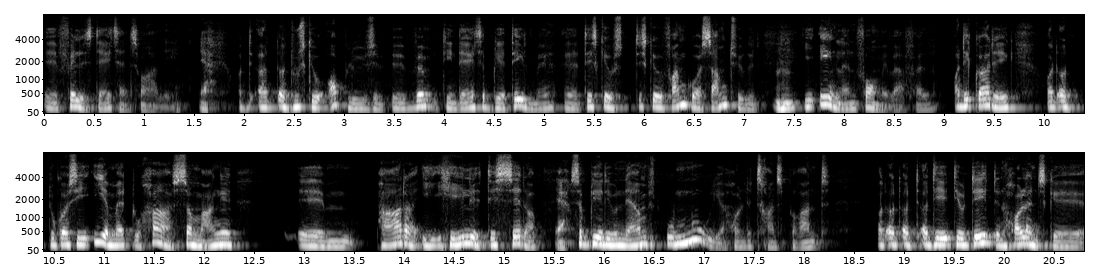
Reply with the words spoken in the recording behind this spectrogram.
øh, fælles dataansvarlige. Ja. Og, og, og du skal jo oplyse, øh, hvem dine data bliver delt med. Øh, det, skal jo, det skal jo fremgå af samtykket, mm-hmm. i en eller anden form i hvert fald. Og det gør det ikke. Og, og du kan også sige, i og med, at du har så mange øh, parter i hele det setup, Ja. så bliver det jo nærmest umuligt at holde det transparent. Og, og, og, og det, det er jo det, den hollandske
